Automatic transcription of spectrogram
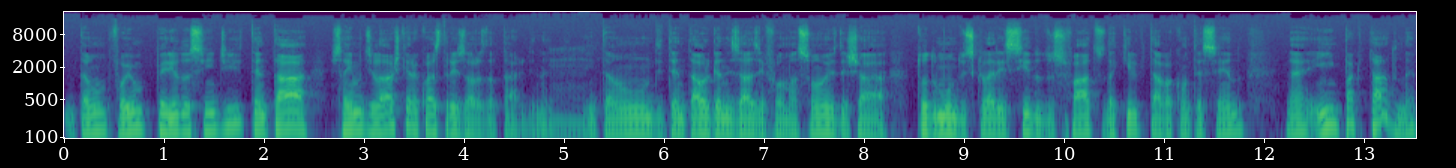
Então foi um período assim de tentar, saímos de lá, acho que era quase três horas da tarde, né? Então de tentar organizar as informações, deixar todo mundo esclarecido dos fatos, daquilo que estava acontecendo, né? E impactado, né?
